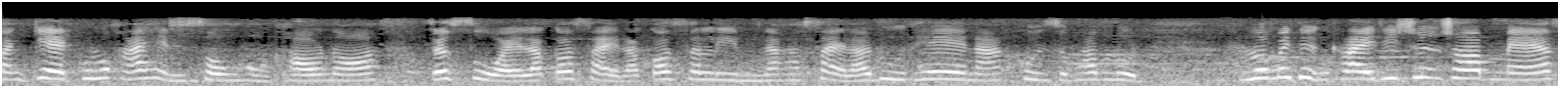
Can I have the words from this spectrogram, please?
สังเกตคุณลูกค้าเห็นทรงของเขาเนาะจะสวยแล้วก็ใส่แล้วก็สลิมนะคะ ใส่แล้วดูเท่นะ คุณสุภาพบุรุษรวมไปถึงใครที่ชื่นชอบแมส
